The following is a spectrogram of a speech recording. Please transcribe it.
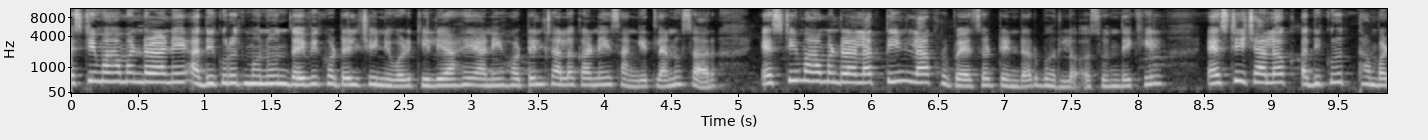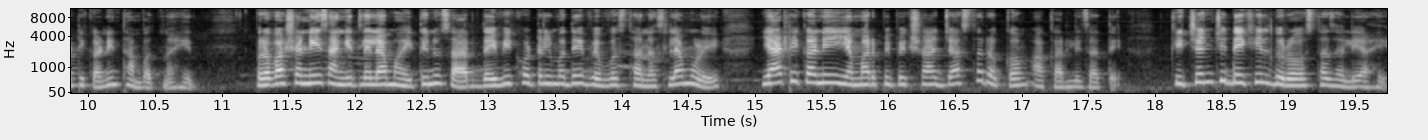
एस टी महामंडळाने अधिकृत म्हणून दैविक हॉटेलची निवड केली आहे आणि हॉटेल चालकाने सांगितल्यानुसार एस टी महामंडळाला तीन लाख रुपयाचं टेंडर भरलं असून देखील एस टी चालक अधिकृत थांबा ठिकाणी थांबत नाहीत. प्रवाशांनी सांगितलेल्या माहितीनुसार दैविक हॉटेलमध्ये व्यवस्था नसल्यामुळे या ठिकाणी एम आर पीपेक्षा जास्त रक्कम आकारली जाते. किचनची देखील दुरवस्था झाली आहे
